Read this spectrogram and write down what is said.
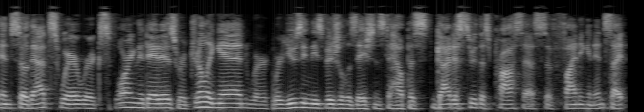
And so that's where we're exploring the data is we're drilling in, we're, we're using these visualizations to help us guide us through this process of finding an insight.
